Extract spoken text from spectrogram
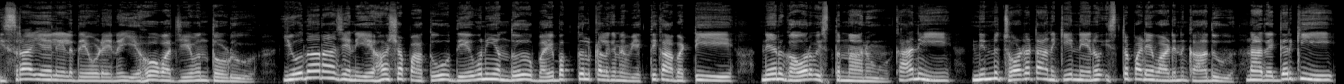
ఇస్రాయేలీల దేవుడైన యహోవా జీవంతోడు. యూదారాజైన యహోషపాతు దేవుని యందు భయభక్తులు కలిగిన వ్యక్తి కాబట్టి నేను గౌరవిస్తున్నాను. కానీ నిన్ను చూడటానికి నేను ఇష్టపడేవాడిని కాదు. నా దగ్గరికి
